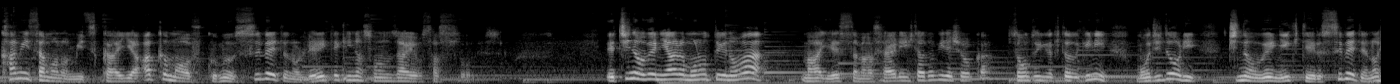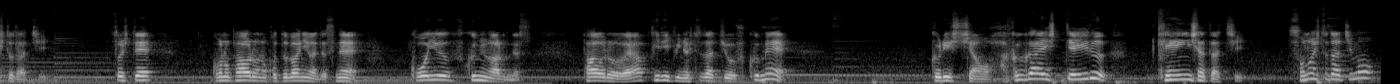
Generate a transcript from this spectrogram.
神様の見つかいや悪魔を含む全ての霊的な存在を指すそうです。で地の上にあるものというのはまあイエス様が再臨した時でしょうか？その時が来た時に文字通り地の上に生きている全ての人たち。そしてこのパウロの言葉にはですねこういう含みもあるんです。パウロやフィリピンの人たちを含めクリスチャンを迫害している権威者たちその人たちも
